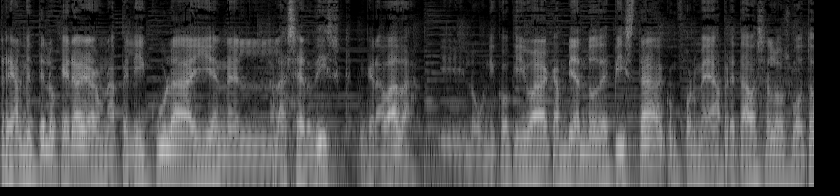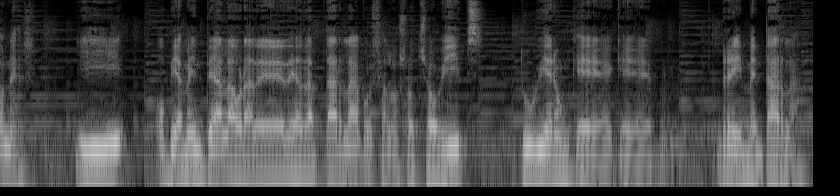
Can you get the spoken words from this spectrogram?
realmente lo que era era una película ahí en el Laserdisc grabada. Y lo único que iba cambiando de pista conforme apretabas a los botones. Y obviamente a la hora de, adaptarla, pues a los 8 bits tuvieron que reinventarla.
